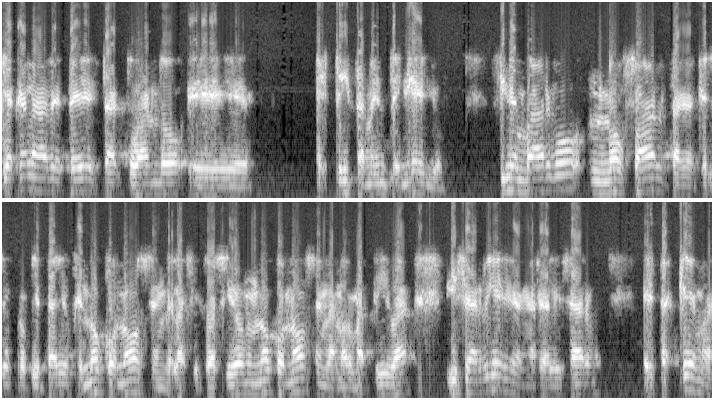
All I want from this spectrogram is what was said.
y acá la ADT está actuando eh, estrictamente en ello. Sin embargo, no faltan aquellos propietarios que no conocen de la situación, no conocen la normativa y se arriesgan a realizar estas quemas.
